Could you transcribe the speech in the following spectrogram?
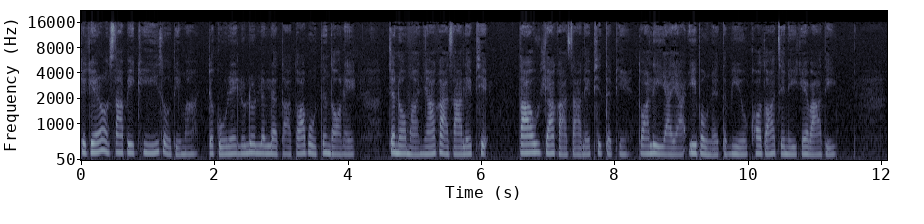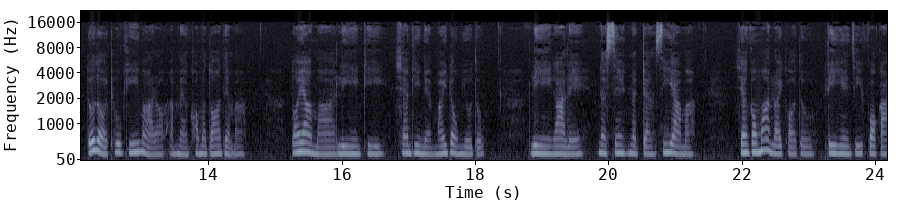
တကယ်တော့စာပေခီးဆိုသည်မှာတကူတဲ့လွတ်လွတ်လပ်လပ်သာသွားဖို့တင့်တော်လဲကျွန်တော်မှညားကာစားလည်းဖြစ်တာဦးရကာစားလည်းဖြစ်တဲ့ဖြင့်တွားလေရရအေးပုံနဲ့သမီးကိုခေါ်သွားခြင်းနေခဲ့ပါသည်။ သို့တော်ထိုခီးမှာတော့အမှန်ခေါ်မသွားတဲ့မှာတောရမှာလီရင်ကီရှမ်းပြည်နယ်မိုင်းတုံမြို့တို့လီရင်ကလည်းနှစ်စင်းနှစ်တန်စီးရမှာရန်ကုန်မှလွိုက်ကော်တို့လီရင်ကြီးဖော်ကာ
